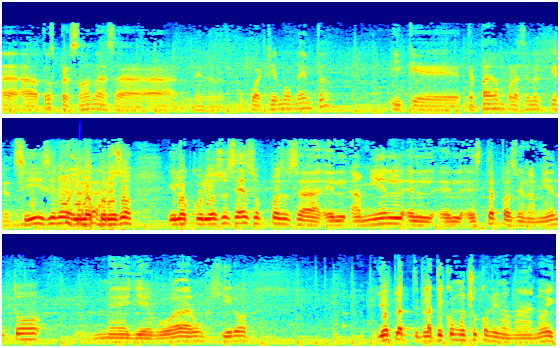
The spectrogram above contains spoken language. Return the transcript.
a, otras personas a, en cualquier momento y que te pagan por hacer lo que quieres. Sí, sí, no, y lo curioso, y lo curioso es eso, pues, o sea, el, a mí el, el, este apasionamiento me llevó a dar un giro. Yo platico mucho con mi mamá, ¿no? Y,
